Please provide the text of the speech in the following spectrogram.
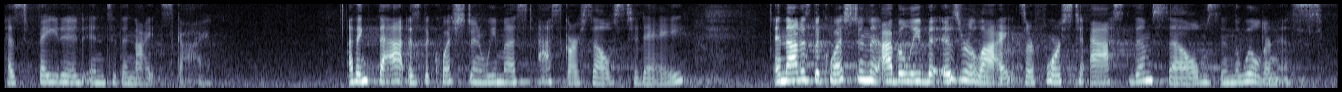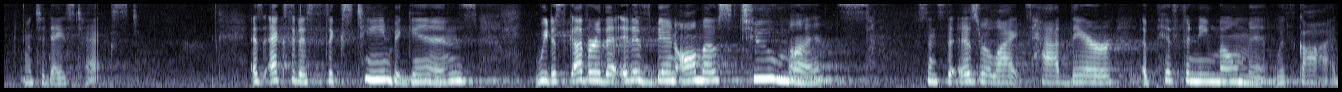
has faded into the night sky? I think that is the question we must ask ourselves today. And that is the question that I believe the Israelites are forced to ask themselves in the wilderness in today's text. As Exodus 16 begins, we discover that it has been almost two months since the Israelites had their epiphany moment with God.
